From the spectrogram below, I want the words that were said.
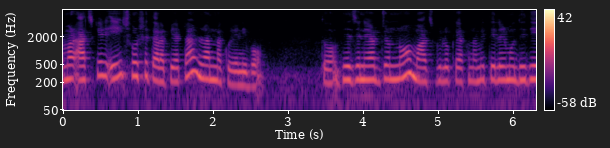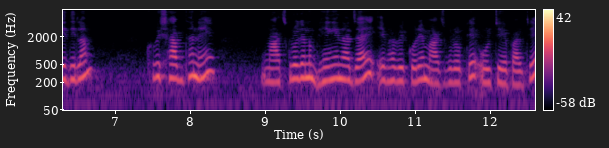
আমার আজকের এই সর্ষে তেলাপিয়াটা রান্না করে নিব। তো ভেজে নেওয়ার জন্য মাছগুলোকে এখন আমি তেলের মধ্যে দিয়ে দিলাম। খুবই সাবধানে মাছগুলো যেন ভেঙে না যায়, এভাবে করে মাছগুলোকে উল্টে পাল্টে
